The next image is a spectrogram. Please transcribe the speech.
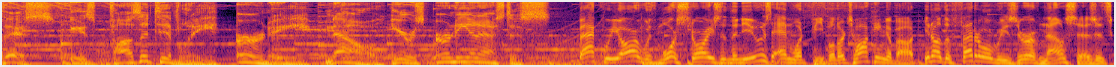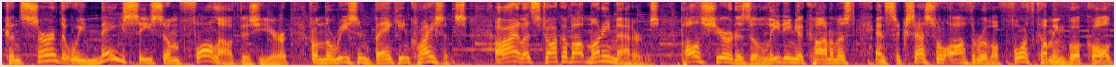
This is Positively Ernie. Now, here's Ernie Anastos. Back we are with more stories in the news and what people are talking about. You know, the Federal Reserve now says it's concerned that we may see some fallout this year from the recent banking crisis. All right, let's talk about money matters. Paul Sheard is a leading economist and successful author of a forthcoming book called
